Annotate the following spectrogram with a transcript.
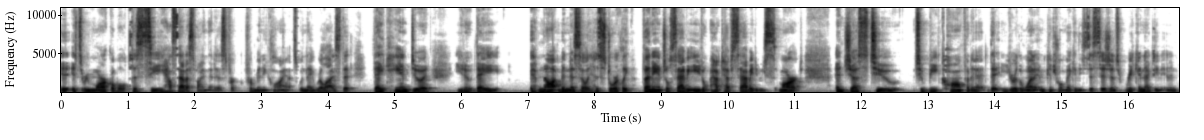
it, it's remarkable to see how satisfying that is for, for many clients when they realize that they can do it. You know, they have not been necessarily historically financial savvy. You don't have to have savvy to be smart and just to to be confident that you're the one in control making these decisions reconnecting in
